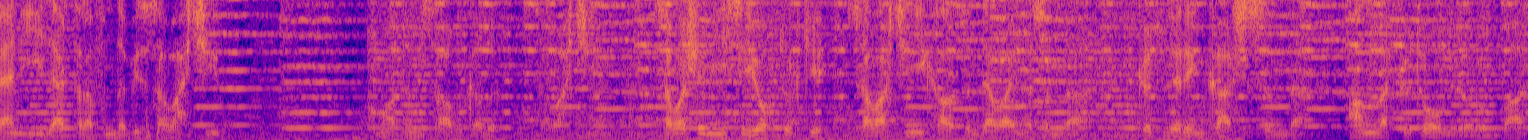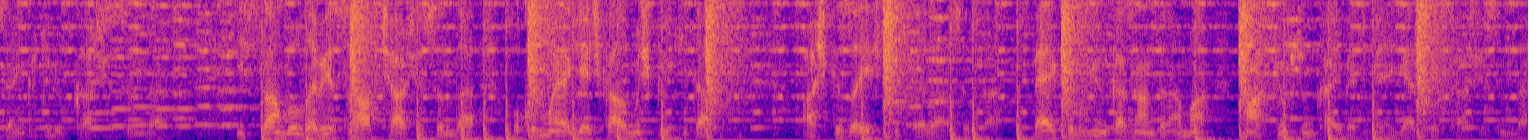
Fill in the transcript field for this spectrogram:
Ben iyiler tarafında bir savaşçıyım. Ama adım sabıkalı savaşçıyım. Savaşın iyisi yoktur ki savaşçı iyi kalsın dev aynasında. Kötülerin karşısında. Anla kötü oluyorum bazen kötülük karşısında. İstanbul'da bir sahaf çarşısında okunmaya geç kalmış bir kitap. Aşkı zayıf çift edasında. Belki bugün kazandın ama mahkumsun kaybetmeye gerçek karşısında.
